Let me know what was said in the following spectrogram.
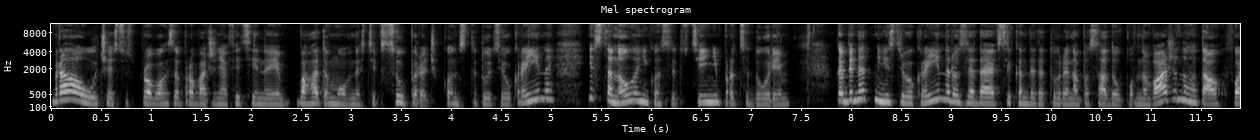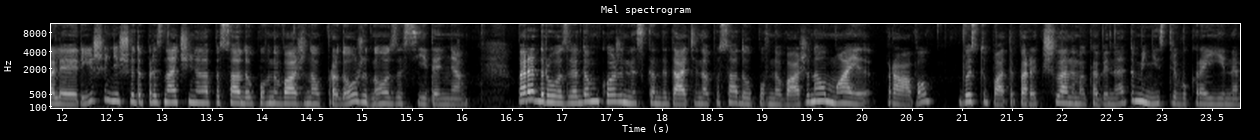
брала участь у спробах запровадження офіційної багатомовності всупереч Конституції України і встановленій конституційній процедурі. Кабінет міністрів України розглядає всі кандидатури на посаду уповноваженого та ухвалює рішення щодо призначення на посаду уповноваженого впродовж одного засідання. Перед розглядом кожен із кандидатів на посаду уповноваженого має право виступати перед членами Кабінету міністрів України.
